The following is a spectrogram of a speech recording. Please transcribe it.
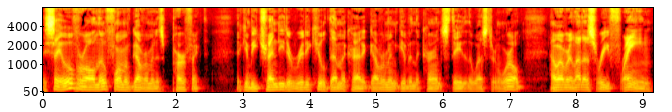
They say overall, no form of government is perfect. It can be trendy to ridicule democratic government given the current state of the Western world. However, let us refrain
